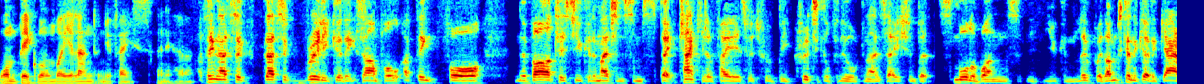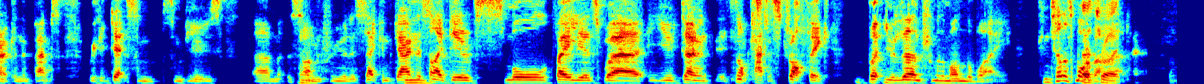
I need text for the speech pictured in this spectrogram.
one big one where you land on your face and it hurts. I think that's a that's a really good example. I think for Novartis, you can imagine some spectacular failures which would be critical for the organisation, but smaller ones you can live with. I'm just going to go to Garrick, and then perhaps we could get some some views. Um, Simon, mm. from you in a second. Garrick, mm. this idea of small failures where you don't, it's not catastrophic, but you learn from them on the way. Can you tell us more That's about right. that?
